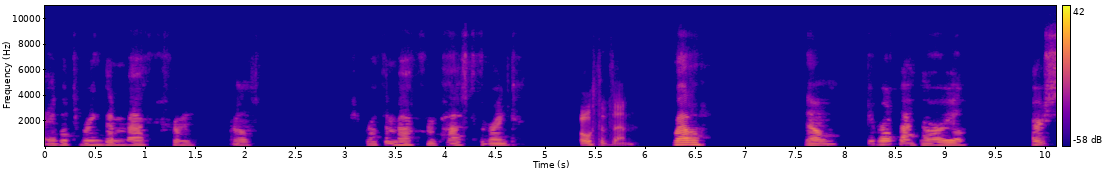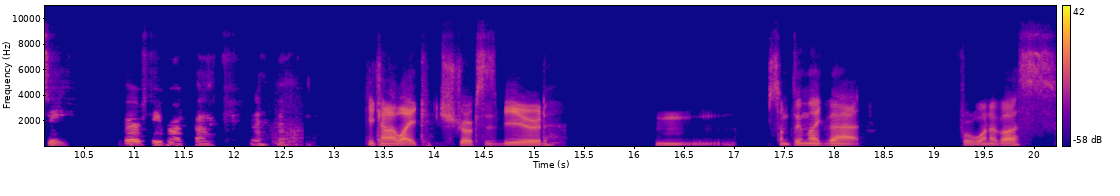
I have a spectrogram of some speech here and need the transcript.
able to bring them back from, well, she brought them back from past the brink. Both of them. Well, no, she brought back Ariel. Versi, Versi brought back Nehmet. He kind of like strokes his beard. Hmm, something like that. For one of us,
